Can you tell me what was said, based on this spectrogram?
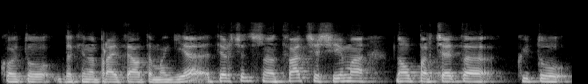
който да ти направи цялата магия, а ти разчиташ на това, че ще има много парчета, които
